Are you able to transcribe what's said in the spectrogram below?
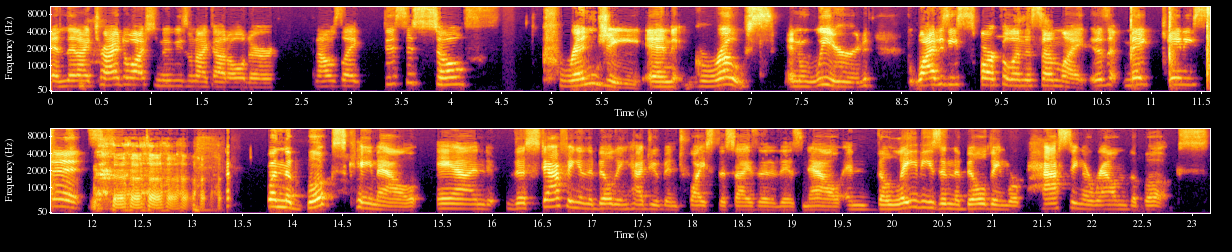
And then I tried to watch the movies when I got older and I was like, this is so cringy and gross and weird. Why does he sparkle in the sunlight? It doesn't make any sense. when the books came out and the staffing in the building had to have been twice the size that it is now and the ladies in the building were passing around the books.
